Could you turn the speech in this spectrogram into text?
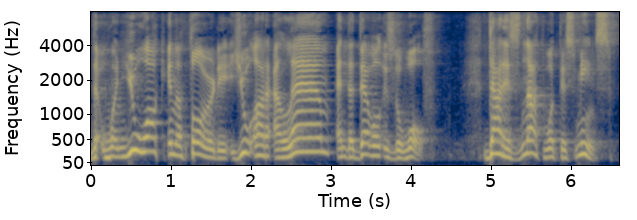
That when you walk in authority, you are a lamb and the devil is the wolf. That is not what this means.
